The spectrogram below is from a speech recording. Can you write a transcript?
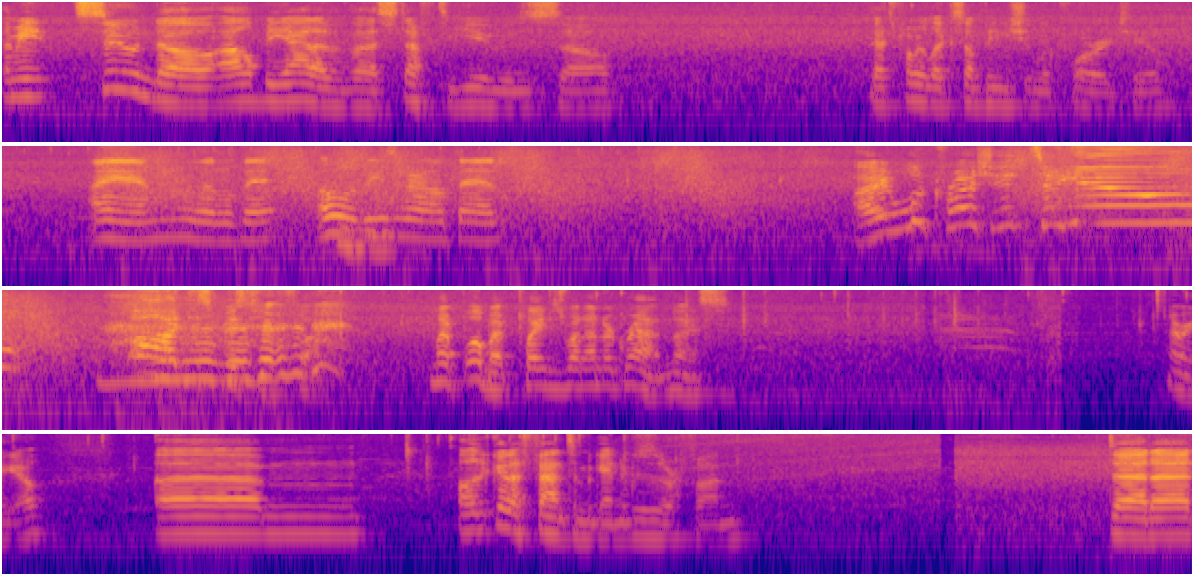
I mean, soon though, I'll be out of uh, stuff to use, so that's probably like something you should look forward to. I am a little bit. Oh, these are all dead. I will crash into you! Oh, I just missed you. Fuck. My, oh, my plane just went underground. Nice. There we go. Um, I'll get a Phantom again because these are fun. Da da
